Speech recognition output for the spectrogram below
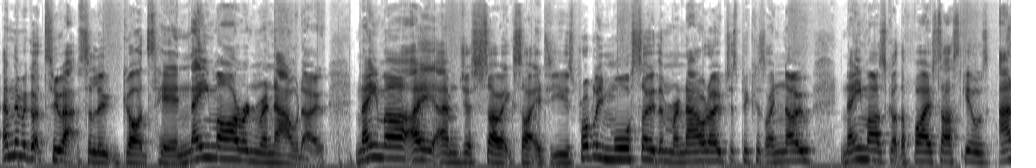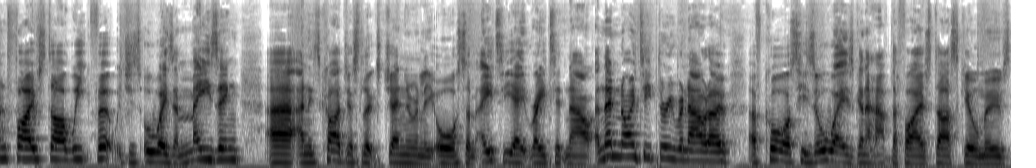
And then we've got two absolute gods here, Neymar and Ronaldo. Neymar, I am just so excited excited to use, probably more so than Ronaldo, just because I know Neymar's got the five-star skills and five-star weak foot, which is always amazing, uh, and his card just looks genuinely awesome. 88 rated now, and then 93 Ronaldo, of course, he's always going to have the five-star skill moves.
